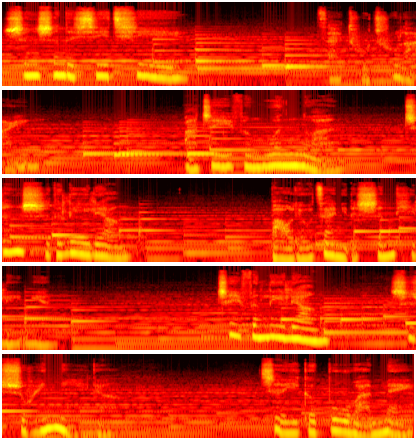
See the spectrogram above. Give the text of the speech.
深深的吸气，再吐出来，把这一份温暖、真实的力量保留在你的身体里面。这份力量是属于你的，这一个不完美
